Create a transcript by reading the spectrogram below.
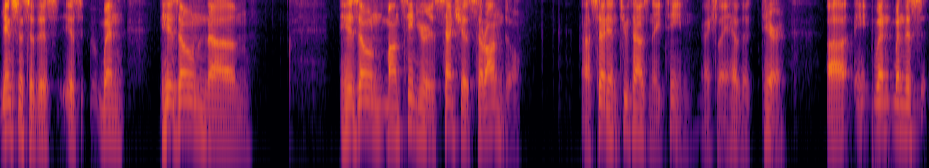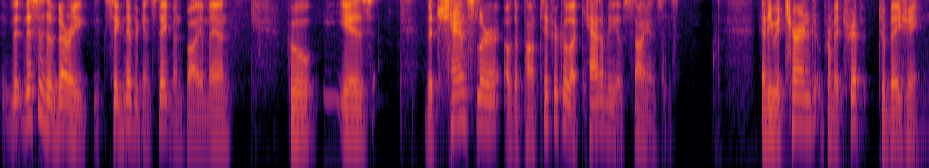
instance of this is when his own um, his own Monsignor Sanchez Sorondo uh, said in 2018. Actually, I have that here. Uh, when when this th- this is a very significant statement by a man who is the chancellor of the Pontifical Academy of Sciences, and he returned from a trip to Beijing.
